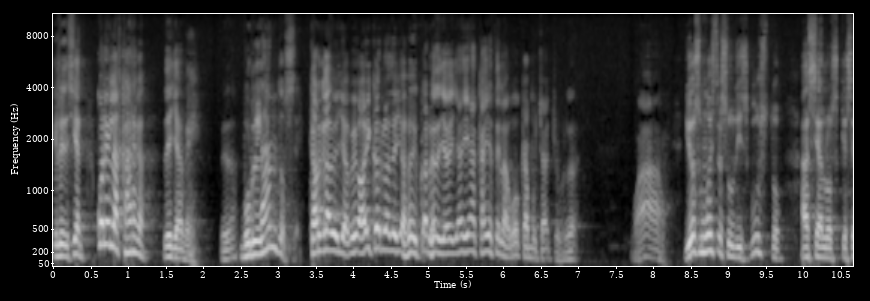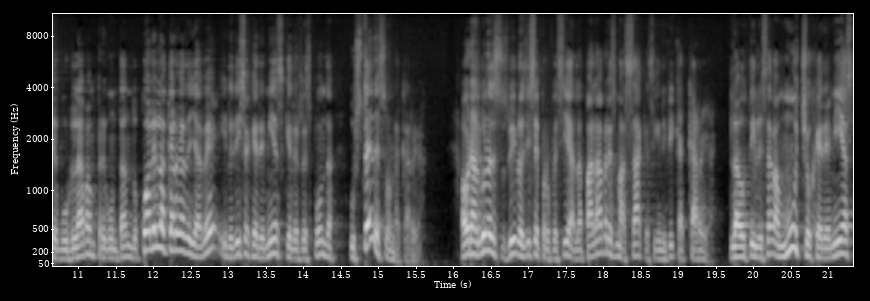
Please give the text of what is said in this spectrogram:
Y le decían, ¿cuál es la carga de Yahvé? Burlándose. Carga de Yahvé, ay, carga de Yahvé, carga de Yahvé, ya, ya, cállate la boca, muchacho, ¿verdad? Wow. Dios muestra su disgusto hacia los que se burlaban preguntando, ¿cuál es la carga de Yahvé? Y le dice a Jeremías que les responda, ustedes son la carga. Ahora, en algunas de sus Biblias dice profecía, la palabra es masá, que significa carga. La utilizaba mucho Jeremías,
